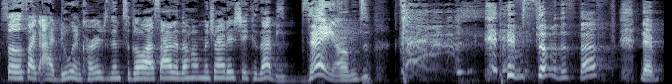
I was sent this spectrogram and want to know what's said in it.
So it's like I do encourage them to go outside of the home and try this shit because I'd be damned if some of the stuff that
